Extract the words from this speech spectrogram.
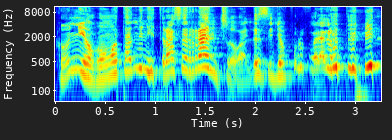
Co- Coño, ¿cómo está administrado ese rancho, vale? Si yo por fuera lo estoy viendo.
